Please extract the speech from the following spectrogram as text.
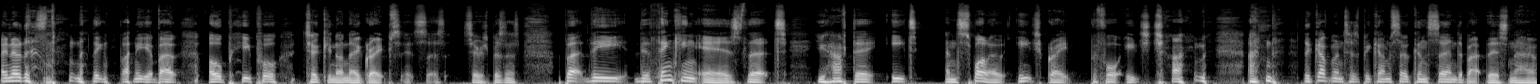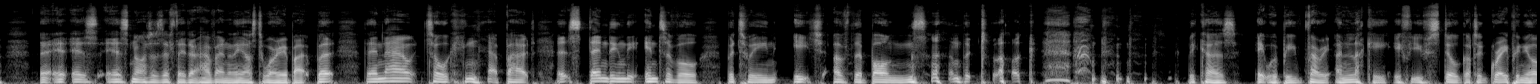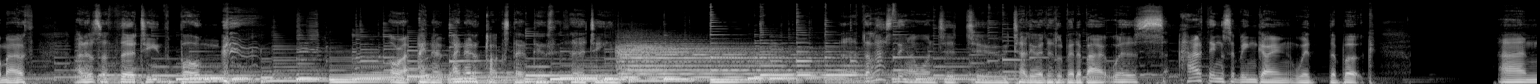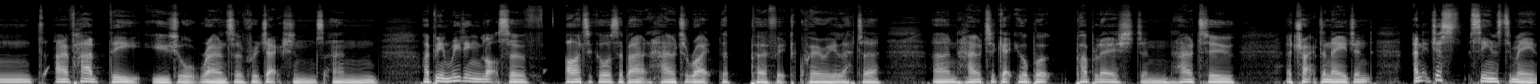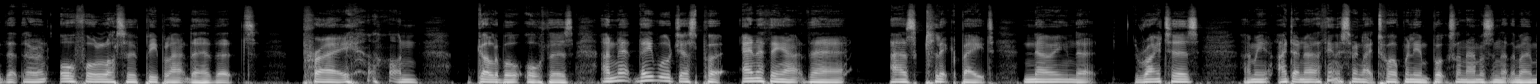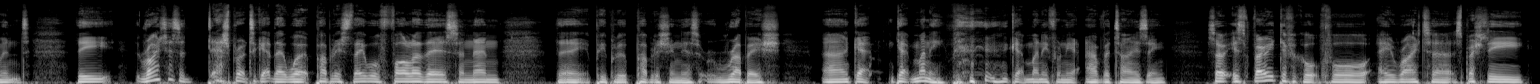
I know there's nothing funny about old people choking on their grapes. It's a serious business. But the, the thinking is that you have to eat and swallow each grape before each chime. And the government has become so concerned about this now. It's, it's not as if they don't have anything else to worry about, but they're now talking about extending the interval between each of the bongs on the clock. Because it would be very unlucky if you've still got a grape in your mouth and it's a 13th bong. Alright, I know, I know clocks don't do 13 uh, the last thing I wanted to tell you a little bit about was how things have been going with the book. And I've had the usual rounds of rejections, and I've been reading lots of articles about how to write the perfect query letter and how to get your book published and how to attract an agent. And it just seems to me that there are an awful lot of people out there that prey on gullible authors, and that they will just put anything out there as clickbait, knowing that writers, I mean, I don't know, I think there's something like 12 million books on Amazon at the moment. The, writers are desperate to get their work published. They will follow this, and then the people who are publishing this rubbish uh, get get money, get money from the advertising. So it's very difficult for a writer, especially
